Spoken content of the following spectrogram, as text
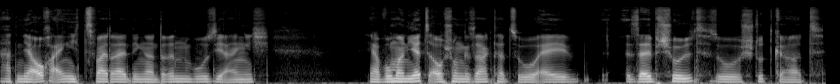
hatten ja auch eigentlich zwei, drei Dinger drin, wo sie eigentlich ja, wo man jetzt auch schon gesagt hat, so, ey, selbst schuld, so Stuttgart,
